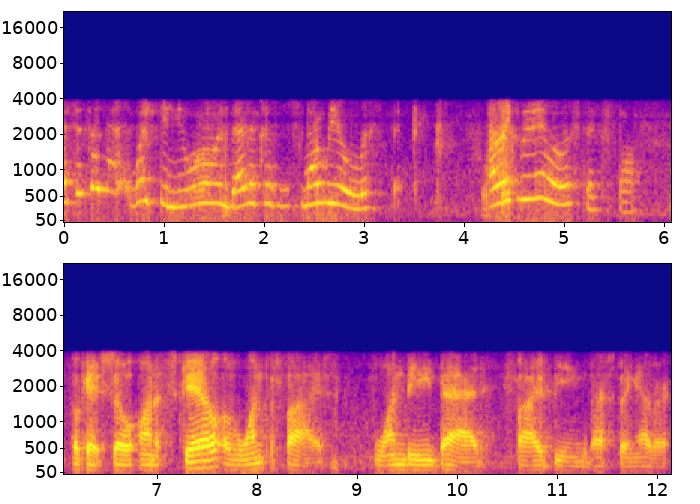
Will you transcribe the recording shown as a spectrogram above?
I think I like the newer one better because it's more realistic. I like realistic stuff. Okay, so on a scale of one to five, one being bad, five being the best thing ever,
